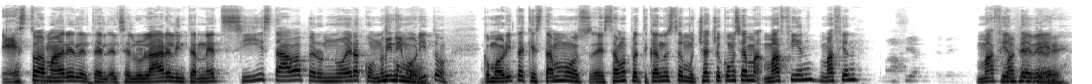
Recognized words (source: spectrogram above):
Esto, a madre, el, celular, el internet, sí estaba, pero no era como, no es Mínimo. como ahorita. Como ahorita que estamos, estamos platicando este muchacho, ¿cómo se llama? Mafian, Mafian. Mafian, Mafia TV. TV.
